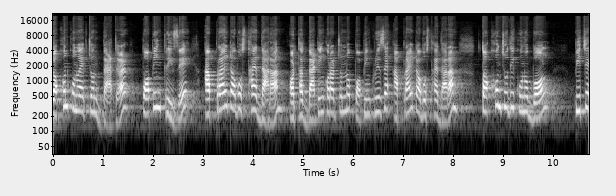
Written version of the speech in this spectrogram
যখন কোনো একজন ব্যাটার পপিং ক্রিজে আপরাইট অবস্থায় দাঁড়ান, অর্থাৎ ব্যাটিং করার জন্য পপিং ক্রিজে আপরাইট অবস্থায় দাঁড়ান, তখন যদি কোনো বল পিচে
